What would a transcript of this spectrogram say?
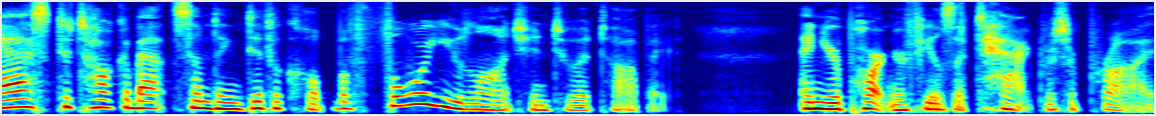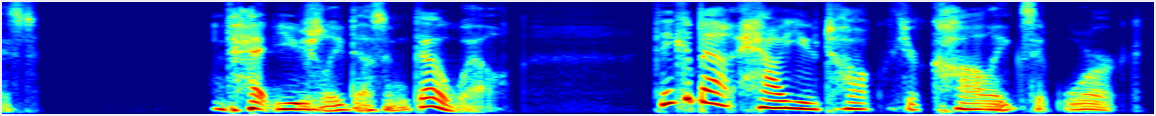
Ask to talk about something difficult before you launch into a topic and your partner feels attacked or surprised. That usually doesn't go well. Think about how you talk with your colleagues at work.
